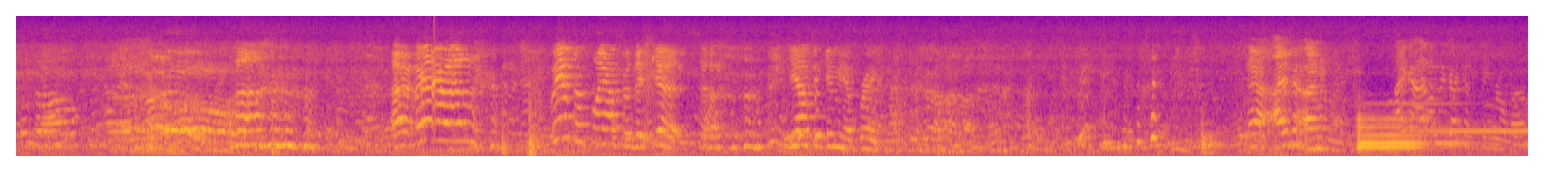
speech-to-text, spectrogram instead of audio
hear the at all? Well, uh, very well. We have to play after the kids, so you have to give me a break. yeah, I don't, I don't know. I, I don't think I can sing real loud.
